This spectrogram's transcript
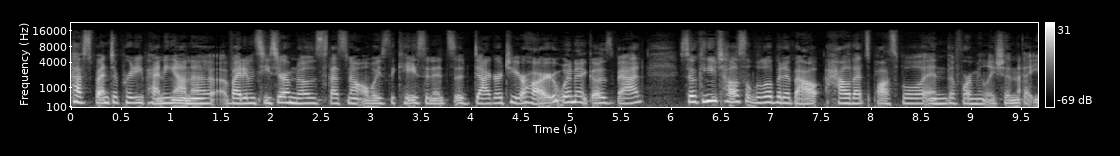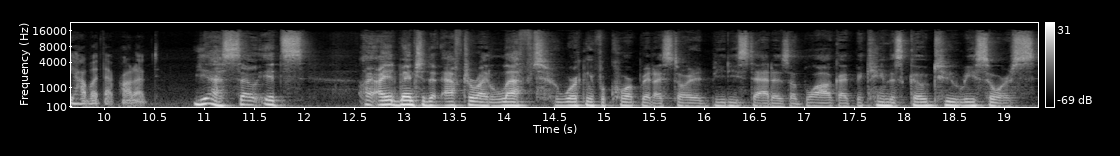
have spent a pretty penny on a, a, vitamin C serum knows that's not always the case. And it's a dagger to your heart when it goes bad. So, can you tell us a little bit about how that's possible and the formulation that you have with that product? Yes. Yeah, so, it's, I, I had mentioned that after I left working for corporate, I started Beauty Stat as a blog. I became this go to resource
